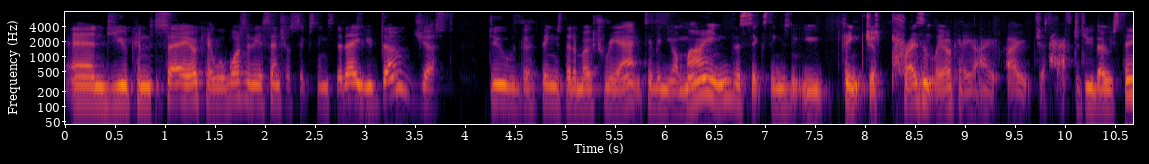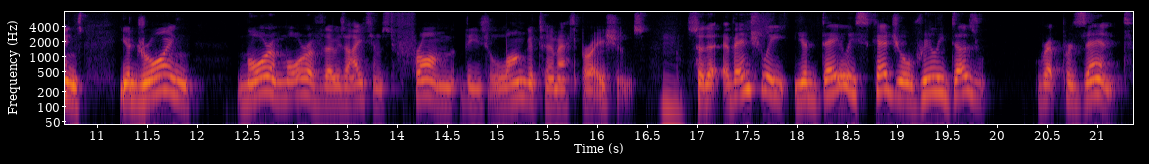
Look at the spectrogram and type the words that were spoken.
And you can say, okay, well, what are the essential six things today? You don't just do the things that are most reactive in your mind, the six things that you think just presently, okay, I, I just have to do those things. You're drawing more and more of those items from these longer term aspirations hmm. so that eventually your daily schedule really does represent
